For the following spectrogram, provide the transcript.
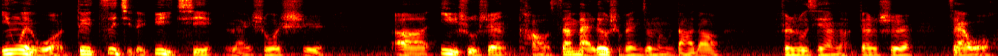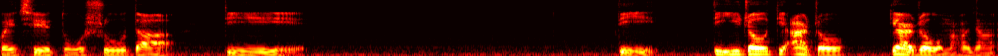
因为我对自己的预期来说是，啊，艺术生考三百六十分就能达到分数线了。但是在我回去读书的第第第一周、第二周、第二周，我们好像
